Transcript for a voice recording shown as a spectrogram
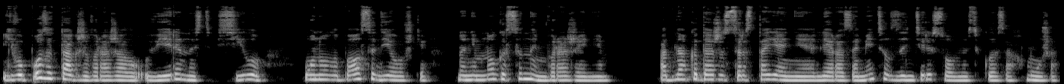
Его поза также выражала уверенность, силу, он улыбался девушке, но немного с иным выражением. Однако даже с расстояния Лера заметил заинтересованность в глазах мужа.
